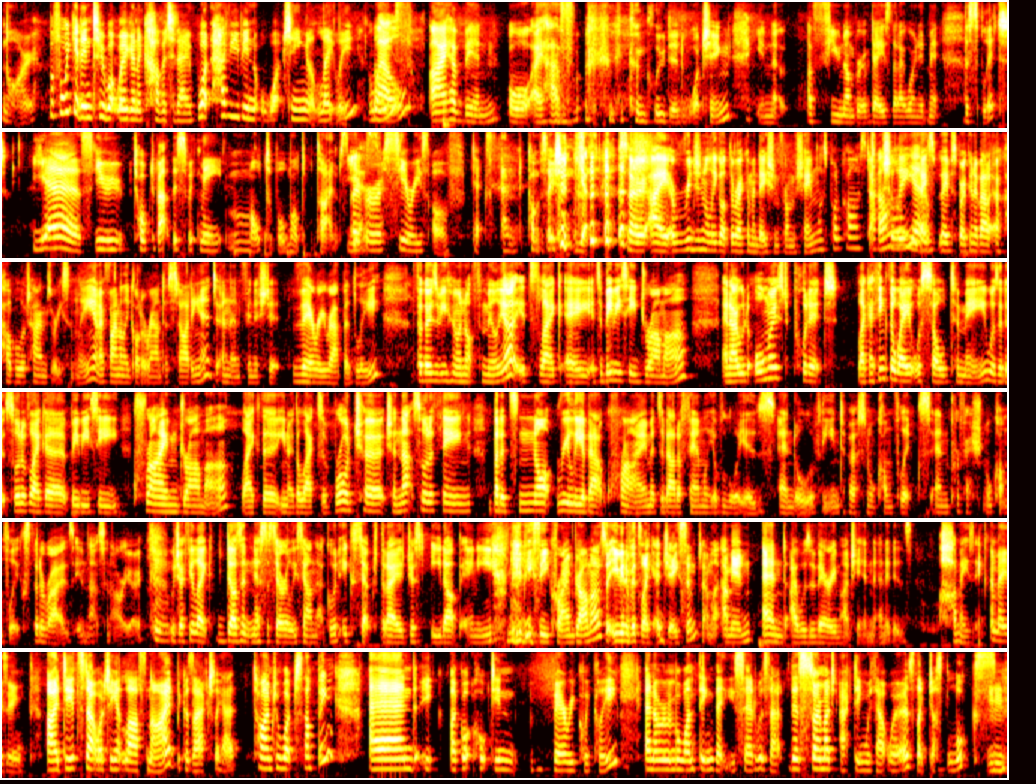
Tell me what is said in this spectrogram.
No. Before we get into what we're going to cover today, what have you been watching lately? Well? I have been, or I have concluded watching in a few number of days that I won't admit, The Split. Yes, you talked about this with me multiple, multiple times Yes. over a series of texts and conversations. Yes. so I originally got the recommendation from Shameless podcast. Oh, actually, yeah. they, they've spoken about it a couple of times recently, and I finally got around to starting it, and then finished it very rapidly. For those of you who are not familiar, it's like a it's a BBC drama, and I would almost put it. Like I think the way it was sold to me was that it's sort of like a BBC crime drama, like the you know the likes of Broadchurch and that sort of thing. But it's not really about crime. It's about a family of lawyers and all of the interpersonal conflicts and professional conflicts that arise in that scenario, mm. which I feel like doesn't necessarily sound that good. Except that I just eat up any BBC crime drama. So even if it's like adjacent, I'm like I'm in, and I was very much in, and it is amazing. Amazing. I did start watching it last night because I actually had time to watch something and it, I got hooked in very quickly. And I remember one thing that you said was that there's so much acting without words, like just looks. Mm.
